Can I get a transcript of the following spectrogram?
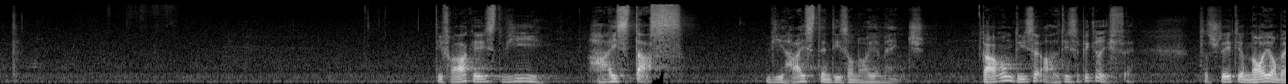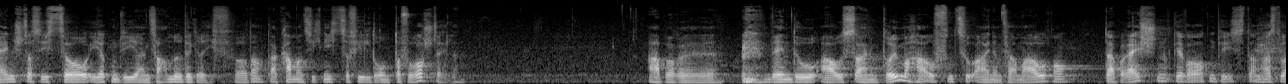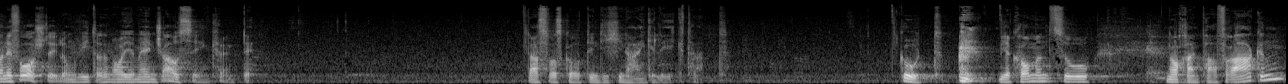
Die Frage ist, wie heißt das? Wie heißt denn dieser neue Mensch? Darum diese, all diese Begriffe. Das steht hier, neuer Mensch, das ist so irgendwie ein Sammelbegriff, oder? Da kann man sich nicht so viel darunter vorstellen. Aber äh, wenn du aus einem Trümmerhaufen zu einem Vermaurer der Breschen geworden bist, dann hast du eine Vorstellung, wie der neue Mensch aussehen könnte. Das, was Gott in dich hineingelegt hat. Gut, wir kommen zu noch ein paar Fragen,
